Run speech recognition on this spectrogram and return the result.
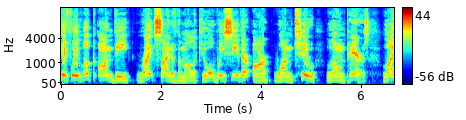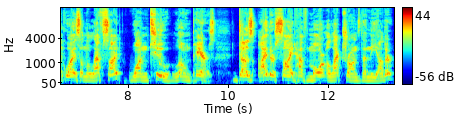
If we look on the right side of the molecule, we see there are 1, 2 lone pairs. Likewise, on the left side, 1, 2 lone pairs. Does either side have more electrons than the other?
